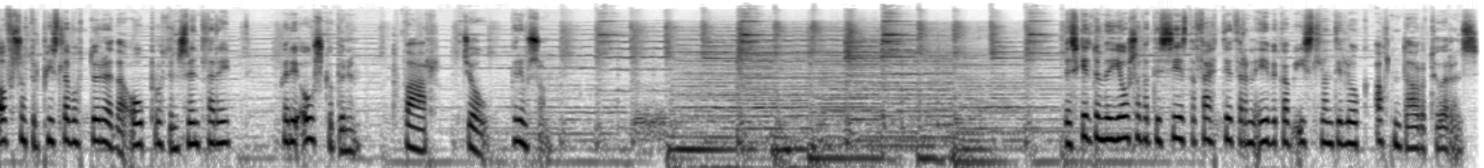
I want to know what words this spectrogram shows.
Ofsóttur píslavottur eða óbrútin svindlari hver í ósköpunum var Joe Grímsson. Við skildum við Jósafati síðasta þætti þegar hann yfirgaf Ísland í lók 8. áratugurins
